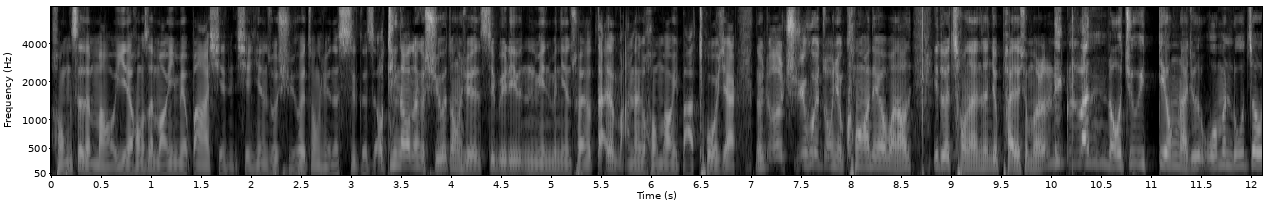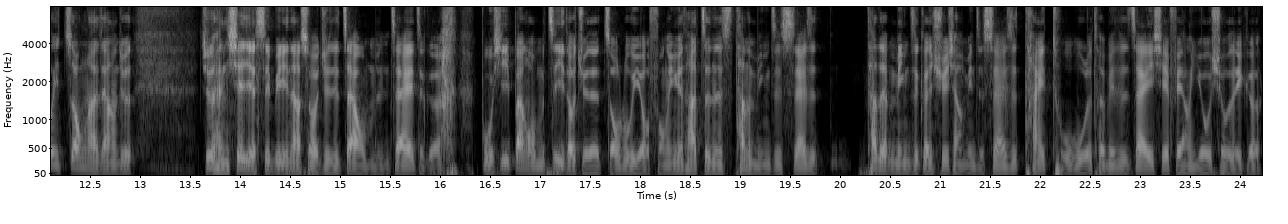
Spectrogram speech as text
红色的毛毛衣，红色毛衣没有。办法显显现出徐汇中学那四个字，我、哦、听到那个徐汇中学 CBD 里面念出来，大家把那个红毛衣把它脱下来，然后就徐汇中学垮掉吧，然后一堆臭男生就拍着胸脯说：“你烂楼就一丢了，就是我们泸州一中啊，这样就就是很谢谢 CBD 那时候，就是在我们在这个 补习班，我们自己都觉得走路有风，因为他真的是他的名字实在是。”他的名字跟学校名字实在是太突兀了，特别是在一些非常优秀的一个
